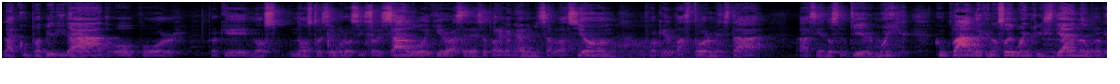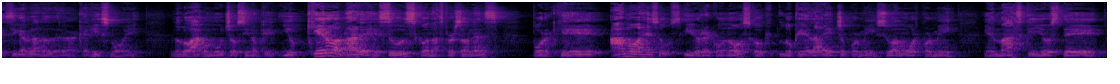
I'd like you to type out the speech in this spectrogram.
la culpabilidad o por porque no, no, estoy seguro si soy salvo y quiero hacer eso para ganar mi salvación, o porque el pastor me está haciendo sentir muy culpable que no soy buen cristiano porque sigue hablando del evangelismo y no lo hago mucho, sino que yo quiero hablar de Jesús con las personas porque amo a Jesús y reconozco lo que Él ha hecho por mí, su amor por mí. Y más que yo esté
